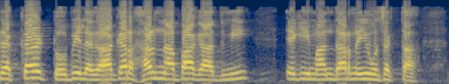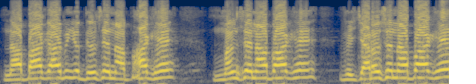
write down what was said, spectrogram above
रखकर टोपी लगाकर हर नापाक आदमी एक ईमानदार नहीं हो सकता। नापाक आदमी जो दिल से नापाक है मन से नापाक है विचारों से नापाक है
